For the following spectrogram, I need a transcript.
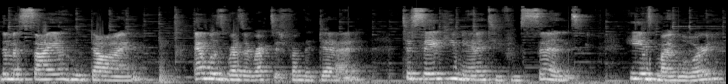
the Messiah who died and was resurrected from the dead to save humanity from sins. He is my Lord,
